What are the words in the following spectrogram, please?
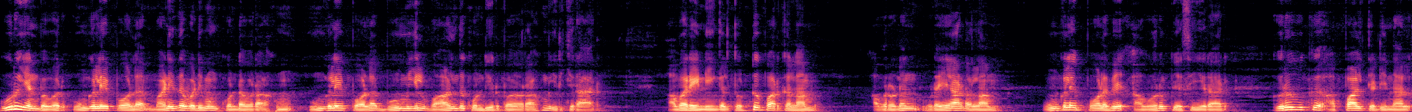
குரு என்பவர் உங்களைப் போல மனித வடிவம் கொண்டவராகவும் உங்களைப் போல பூமியில் வாழ்ந்து கொண்டிருப்பவராகவும் இருக்கிறார். அவரை நீங்கள் தொட்டு பார்க்கலாம் அவருடன் உரையாடலாம். உங்களைப் போலவே அவரும் பேசுகிறார். குருவுக்கு அப்பால் தேடினால்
